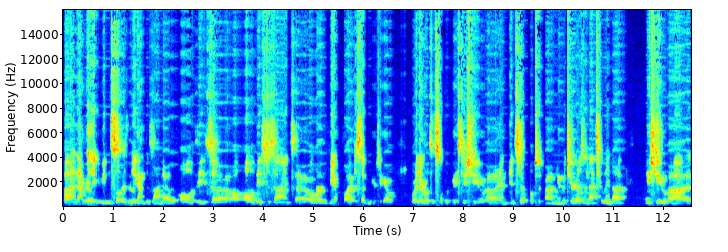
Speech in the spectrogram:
Uh, not really. I mean, the silver's really gotten designed out of all of these uh, all of these designs uh, over you know five to seven years ago, where there was a silver-based issue, uh, and and so folks have found new materials, and that's really not an issue uh,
